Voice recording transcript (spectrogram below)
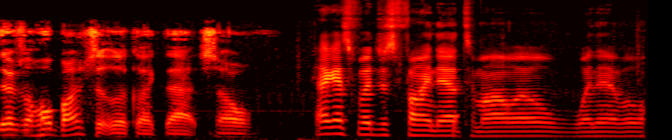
There's a whole bunch that look like that, so I guess we'll just find out tomorrow, whenever.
